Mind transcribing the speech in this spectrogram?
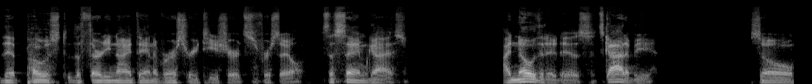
that post the 39th anniversary t-shirts for sale. It's the same guys. I know that it is. It's got to be. So,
